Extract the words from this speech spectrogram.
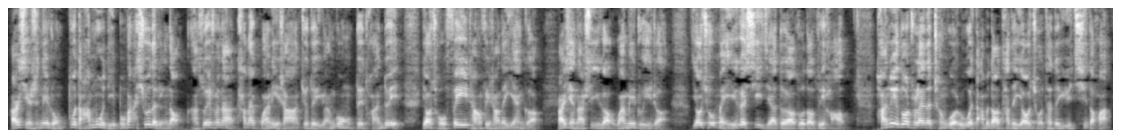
而且是那种不达目的不罢休的领导啊。所以说呢，他在管理上啊，就对员工、对团队要求非常非常的严格，而且呢，是一个完美主义者，要求每一个细节都要做到最好。团队做出来的成果如果达不到他的要求、他的预期的话，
